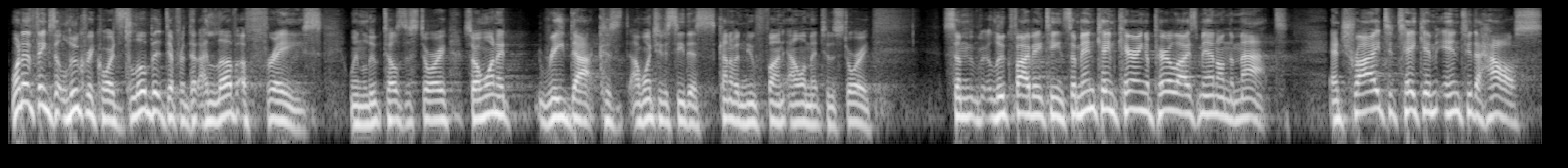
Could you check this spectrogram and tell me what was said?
One of the things that Luke records, it's a little bit different, that I love a phrase when Luke tells the story. So I want to read that because I want you to see this kind of a new fun element to the story. Some Luke 5:18. Some men came carrying a paralyzed man on the mat and tried to take him into the house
